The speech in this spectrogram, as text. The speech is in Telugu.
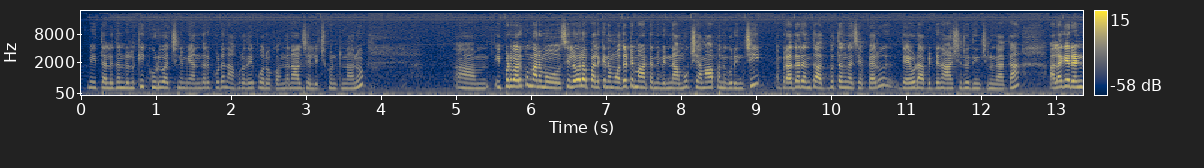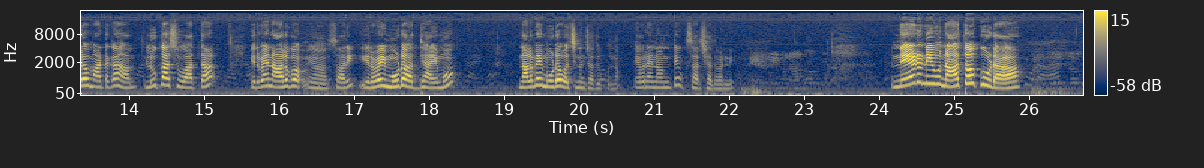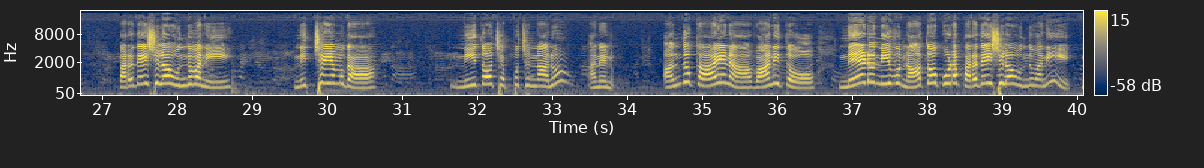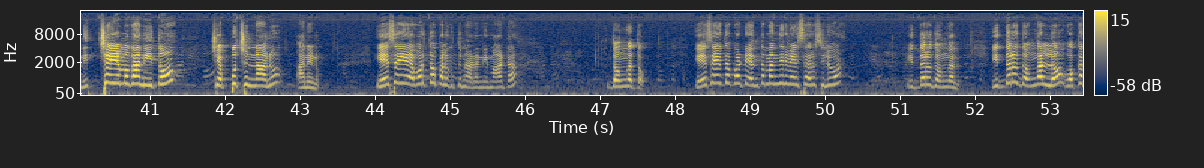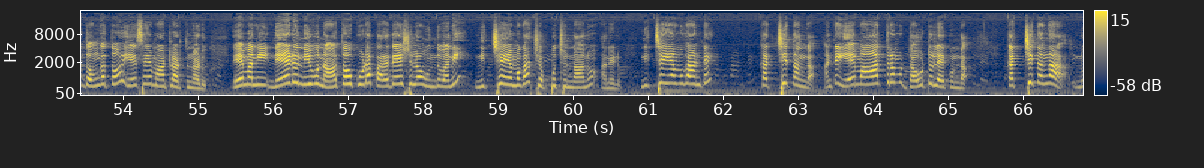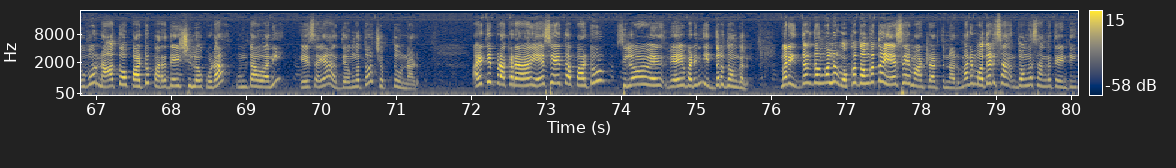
ఆత్మీయ తల్లిదండ్రులకి కూడి వచ్చిన మీ అందరికి కూడా నా హృదయపూర్వక వందనాలు చెల్లించుకుంటున్నాను. ఇప్పటి వరకు మనము సిలువలో పలికిన మొదటి మాటను విన్నాము క్షమాపణ గురించి. బ్రదర్ ఎంతో అద్భుతంగా చెప్పారు దేవుడు ఆ బిడ్డను ఆశీర్వదించును గాక అలాగే రెండో మాటగా లూకాసు వార్త ఇరవై నాలుగో సారీ ఇరవై మూడో అధ్యాయము నలభై మూడో వచనం చదువుకుందాం. ఎవరైనా ఉంటే ఒకసారి చదవండి. నేడు నీవు నాతో కూడా పరదేశిలో ఉందువని నిశ్చయముగా నీతో చెప్పుచున్నాను అనేను. అందుకాయన వానితో నేడు నీవు నాతో కూడా పరదేశిలో ఉందువని నిశ్చయముగా నీతో చెప్పుచున్నాను అనేను. ఏసయ్య ఎవరితో పలుకుతున్నాడండి ఈ మాట? దొంగతో. ఏసయ్యతో పాటు ఎంతమందిని వేశారు సిలువ? ఇద్దరు దొంగలు. ఇద్దరు దొంగల్లో ఒక దొంగతో ఏసే మాట్లాడుతున్నాడు. ఏమని? నేడు నీవు నాతో కూడా పరదేశిలో ఉందువని నిశ్చయముగా చెప్పుచున్నాను అనేను. నిశ్చయముగా అంటే ఖచ్చితంగా. అంటే ఏమాత్రం డౌట్ లేకుండా. ఖచ్చితంగా నువ్వు నాతో పాటు పరదేశిలో కూడా ఉంటావు అని ఏసయ్య ఆ దొంగతో చెప్తూ ఉన్నాడు. అయితే ఇప్పుడు అక్కడ ఏసఐతో పాటు సిలువ వే- వేయబడింది ఇద్దరు దొంగలు. మరి ఇద్దరు దొంగలు ఒక దొంగతో ఏసఐ మాట్లాడుతున్నారు మరి మొదటి సం- దొంగ సంగతి ఏంటి?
